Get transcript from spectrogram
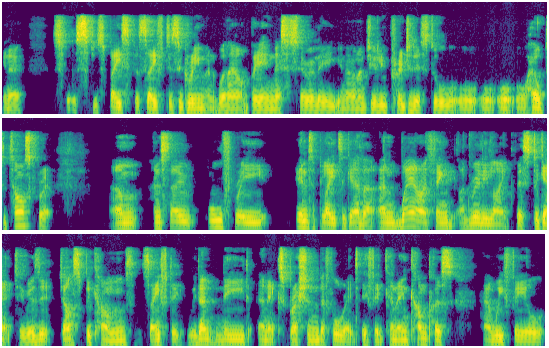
you know space for safe disagreement without being necessarily you know unduly prejudiced or, or, or, or held to task for it. Um, and so all three interplay together. And where I think I'd really like this to get to is it just becomes safety. We don't need an expression before it if it can encompass how we feel,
